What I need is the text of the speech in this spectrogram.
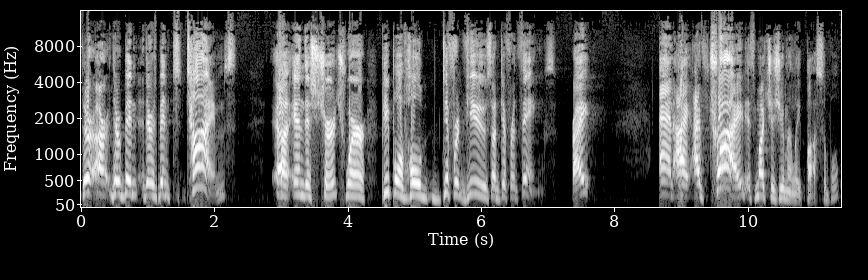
there are there have been there's been times uh, in this church where people have hold different views on different things, right? And I, I've tried as much as humanly possible.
